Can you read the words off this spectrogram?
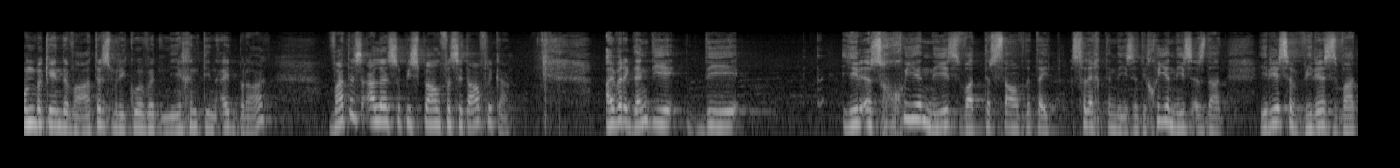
onbekende waters met die COVID-19 uitbraak. Wat is alles op die spel vir Suid-Afrika? Iwer ek dink die die hier is goeie nuus wat terselfdertyd slegte is. Die goeie nuus is dat hierdie is 'n virus wat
